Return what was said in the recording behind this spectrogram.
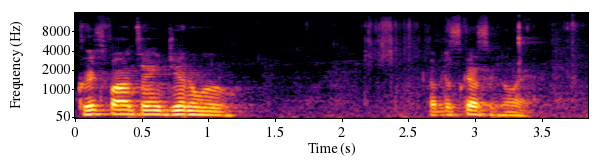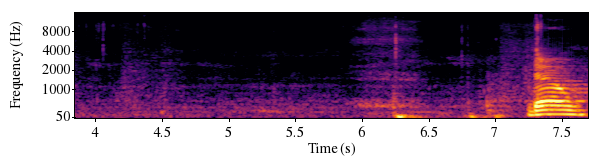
Chris Fontaine, General. I'm discussing on. Now,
